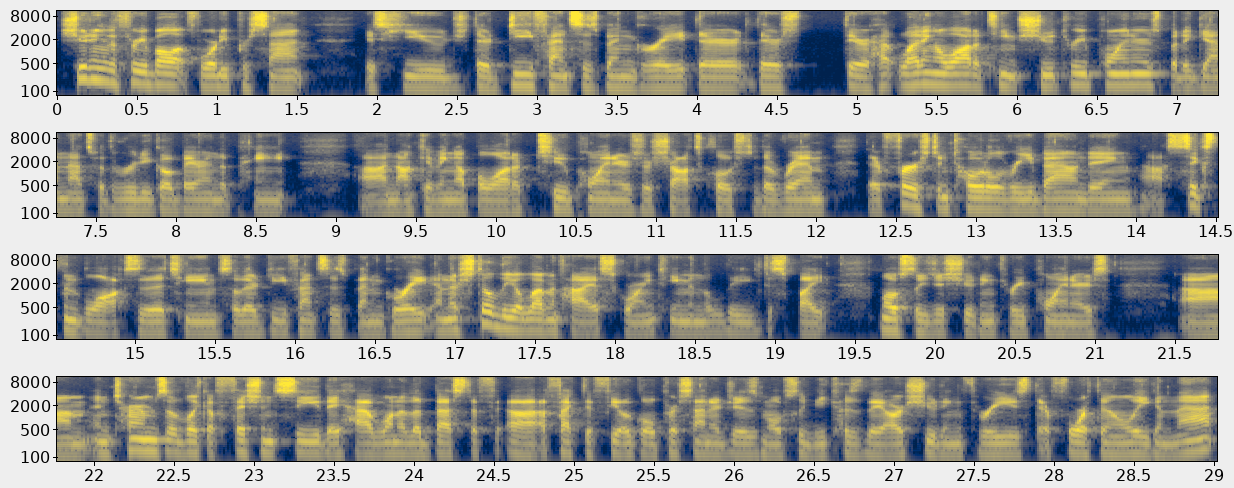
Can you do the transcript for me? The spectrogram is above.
shooting the three ball at 40% is huge. Their defense has been great. They're they're they're letting a lot of teams shoot three pointers, but again, that's with Rudy Gobert in the paint, uh, not giving up a lot of two pointers or shots close to the rim. They're first in total rebounding, uh, sixth in blocks as a team, so their defense has been great, and they're still the 11th highest scoring team in the league, despite mostly just shooting three pointers. Um, in terms of like efficiency, they have one of the best uh, effective field goal percentages, mostly because they are shooting threes. They're fourth in the league in that.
